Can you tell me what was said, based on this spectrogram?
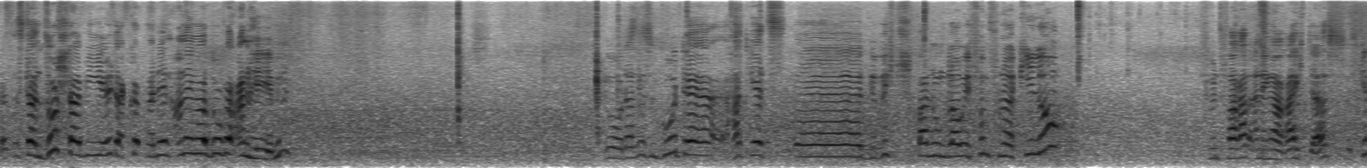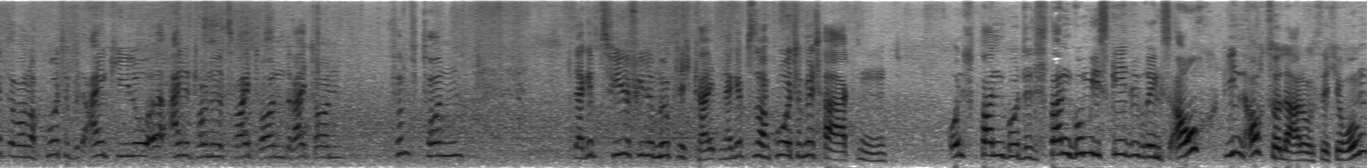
Das ist dann so stabil, da könnte man den Anhänger sogar anheben. So, das ist ein Gurt, der hat jetzt äh, Gewichtsspannung, glaube ich, 500 Kilo. Für einen Fahrradanhänger reicht das. Es gibt aber noch Gurte mit 1 Kilo, äh, 1 Tonne, 2 Tonnen, 3 Tonnen, 5 Tonnen. Da gibt es viele, viele Möglichkeiten. Da gibt es noch Gurte mit Haken und Spanngurte. Spanngummis gehen übrigens auch, dienen auch zur Ladungssicherung.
